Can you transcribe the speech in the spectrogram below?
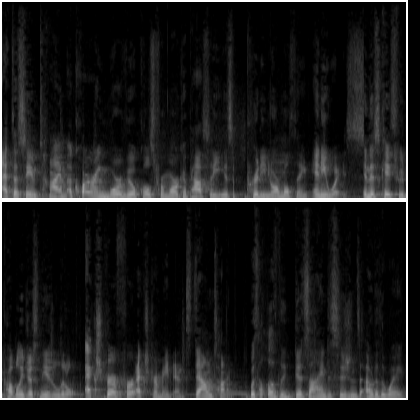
At the same time, acquiring more vehicles for more capacity is a pretty normal thing anyways. In this case, we'd probably just need a little extra for extra maintenance downtime. With all of the design decisions out of the way,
